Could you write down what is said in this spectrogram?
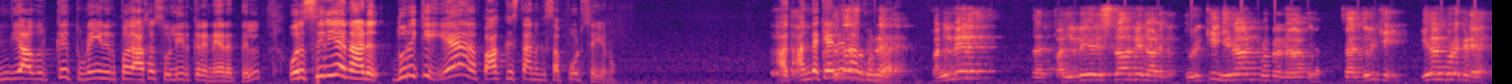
இந்தியாவிற்கு துணை நிற்பதாக சொல்லியிருக்கிற நேரத்தில் ஒரு சிறிய நாடு துருக்கி ஏன் பாகிஸ்தானுக்கு சப்போர்ட் செய்யணும்? அந்த கேள்வி தான் பல்வேறு சார், பல்வேறு இஸ்லாமிய நாடுகள் துருக்கி ஈரான் போன்ற நாடு சார் துருக்கி ஈரான் கூட கிடையாது.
